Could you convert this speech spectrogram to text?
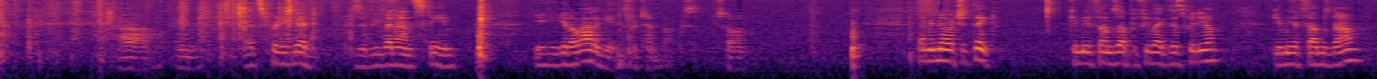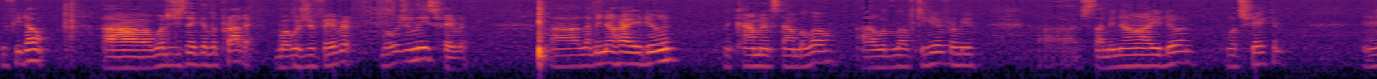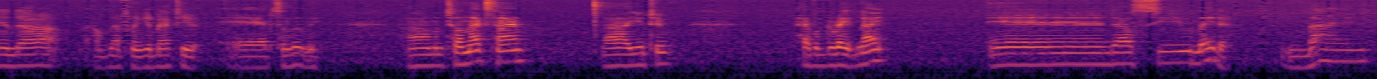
Uh, and that's pretty good. Because if you've been on Steam, you can get a lot of games for 10 bucks. So, let me know what you think. Give me a thumbs up if you like this video. Give me a thumbs down if you don't. Uh, what did you think of the product? What was your favorite? What was your least favorite? Uh, let me know how you're doing in the comments down below. I would love to hear from you. Uh, just let me know how you're doing, what's shaking, and uh, I'll definitely get back to you. Absolutely. Um, until next time, uh, YouTube, have a great night, and I'll see you later. Bye.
